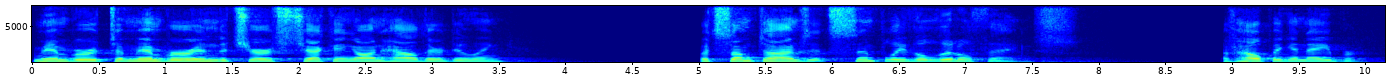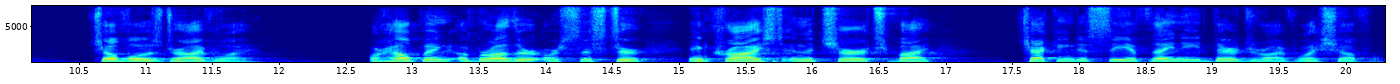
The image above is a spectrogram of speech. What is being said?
member to member in the church checking on how they're doing. But sometimes it's simply the little things of helping a neighbor shovel his driveway or helping a brother or sister in Christ in the church by checking to see if they need their driveway shoveled,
